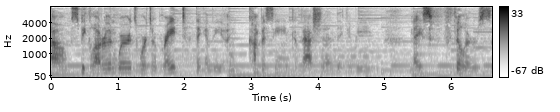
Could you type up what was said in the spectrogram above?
um, speak louder than words. Words are great. They can be encompassing, compassionate. They can be nice fillers.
